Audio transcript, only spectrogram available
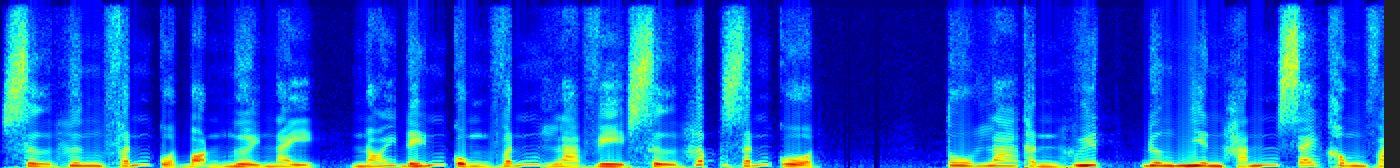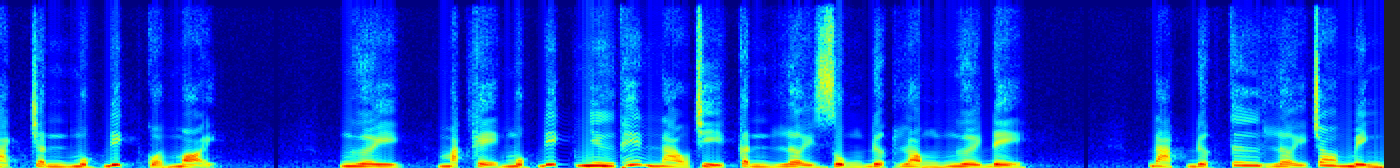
Sự hưng phấn của bọn người này, nói đến cùng vẫn là vì sự hấp dẫn của tu la thần huyết, đương nhiên hắn sẽ không vạch trần mục đích của mọi người, mặc kệ mục đích như thế nào chỉ cần lợi dụng được lòng người để đạt được tư lợi cho mình.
